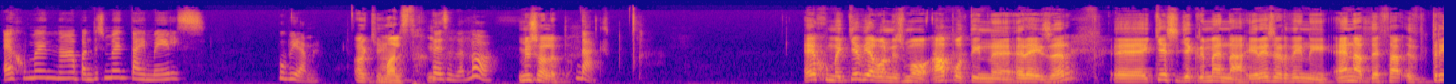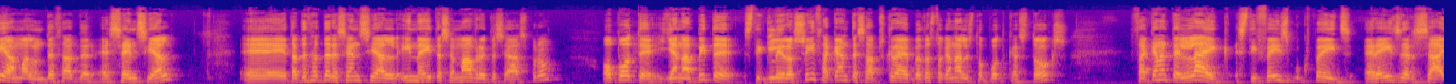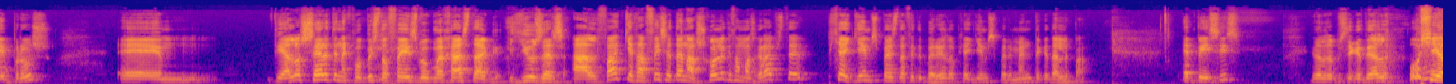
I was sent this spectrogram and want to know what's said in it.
έχουμε να απαντήσουμε τα emails που πήραμε. Okay. Μάλιστα. Θες να τα πω; Μισό λεπτό. Εντάξει. Έχουμε και διαγωνισμό από την ε, Razer ε, και συγκεκριμένα η Razer δίνει ένα Death, ε, τρία μάλλον Death Thunder Essential. Ε, τα Death Thunder Essential είναι είτε σε μαύρο είτε σε άσπρο. Οπότε για να μπείτε στην κλήρωση θα κάνετε subscribe εδώ στο κανάλι στο Podcast Talks. Θα κάνετε like στη Facebook page Razer Cyprus. Ε, τι άλλο, share την εκπομπή στο facebook με hashtag usersαλφα και θα αφήσετε ένα σχόλιο και θα μας γράψετε ποια games παίζετε αυτή την περίοδο, ποια games περιμένετε κτλ. Επίσης, ήθελα να πεις και κάτι άλλο. Όχι, ε,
